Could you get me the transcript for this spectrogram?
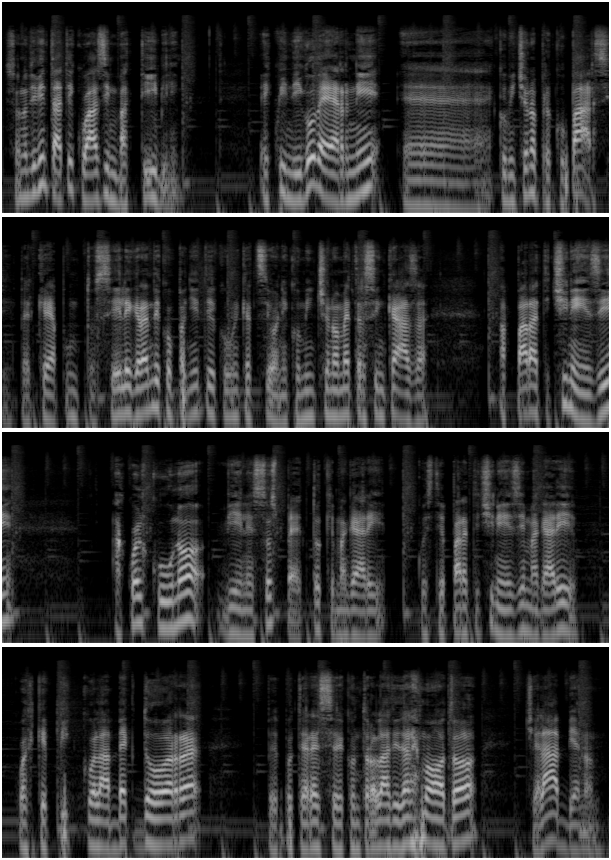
sono diventati quasi imbattibili. E quindi i governi eh, cominciano a preoccuparsi perché appunto se le grandi compagnie di comunicazioni cominciano a mettersi in casa apparati cinesi a qualcuno viene il sospetto che magari questi apparati cinesi magari qualche piccola backdoor per poter essere controllati dalle moto ce l'abbiano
